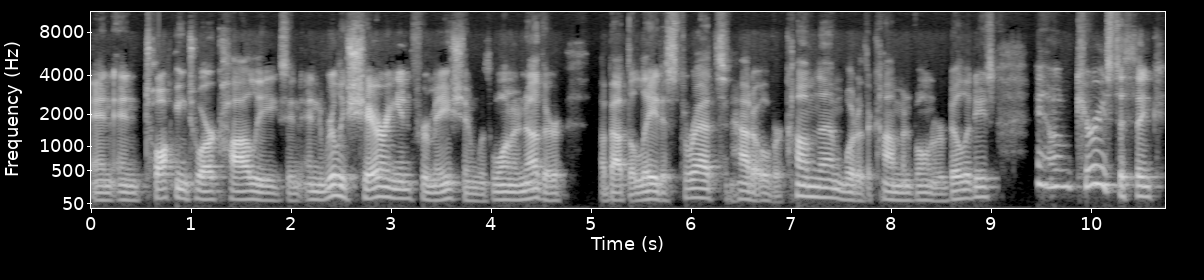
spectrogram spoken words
and and talking to our colleagues and, and really sharing information with one another about the latest threats and how to overcome them what are the common vulnerabilities. And i'm curious to think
